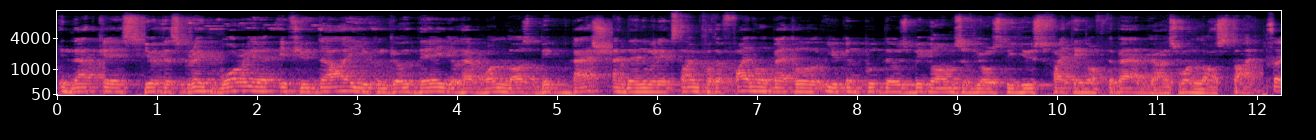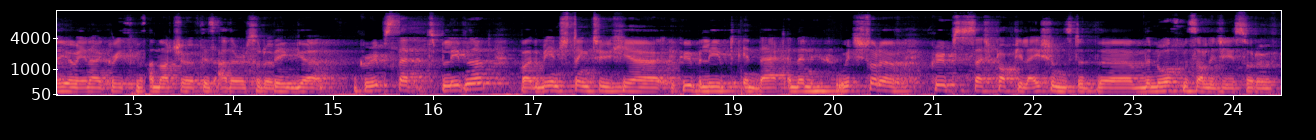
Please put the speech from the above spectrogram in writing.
in that case, you're this great warrior. If you die, you can go there, you'll have one last big bash, and then when it's time for the final battle, you can put those big arms of yours to use fighting off the bad guys one last time. So you mean a Greek I'm not sure if there's other sort of big uh, groups that believe in it, but it'd be interesting to hear who believed in that, and then which sort of groups slash populations did the the North mythology sort of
